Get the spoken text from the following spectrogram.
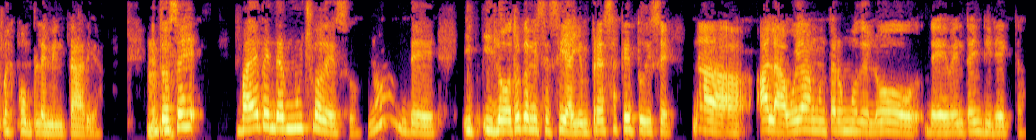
pues complementarias. Entonces, va a depender mucho de eso, ¿no? De, y, y, lo otro que me dice, sí, hay empresas que tú dices, nada, ala, voy a montar un modelo de venta indirecta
